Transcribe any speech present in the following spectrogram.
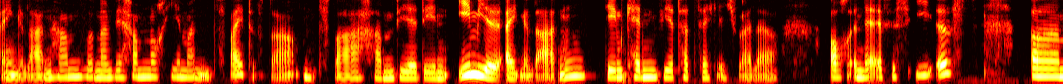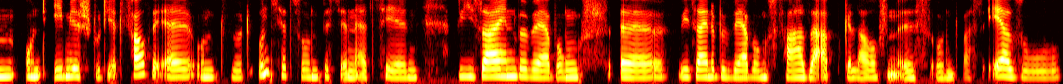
eingeladen haben, sondern wir haben noch jemanden zweites da. Und zwar haben wir den Emil eingeladen. Den kennen wir tatsächlich, weil er auch in der FSI ist. Ähm, und Emil studiert VWL und wird uns jetzt so ein bisschen erzählen, wie, sein Bewerbungs, äh, wie seine Bewerbungsphase abgelaufen ist und was er so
